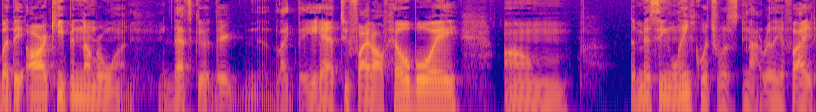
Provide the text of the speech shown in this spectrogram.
but they are keeping number one. That's good. They're like they had to fight off Hellboy, um, the Missing Link, which was not really a fight,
